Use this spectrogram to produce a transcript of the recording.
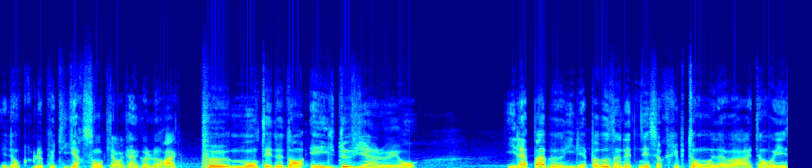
et donc le petit garçon qui regarde Goldorak, peut monter dedans et il devient le héros. Il n'a pas, pas besoin d'être né sur Krypton et d'avoir été envoyé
